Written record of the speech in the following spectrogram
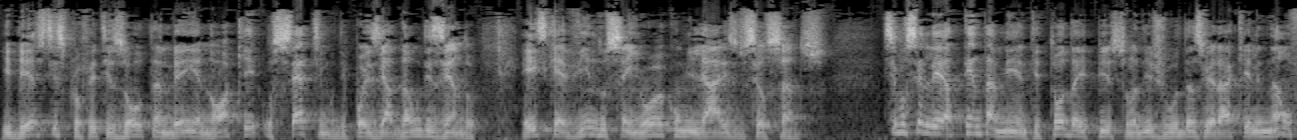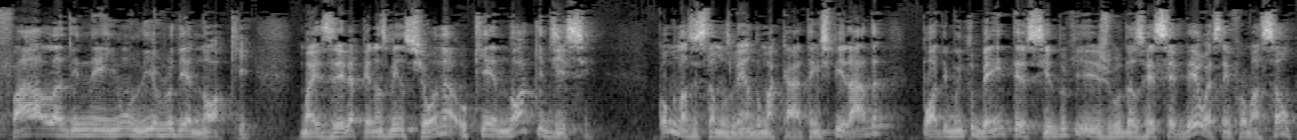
E destes profetizou também Enoque, o sétimo depois de Adão, dizendo: Eis que é vindo o Senhor com milhares dos seus santos. Se você ler atentamente toda a epístola de Judas, verá que ele não fala de nenhum livro de Enoque, mas ele apenas menciona o que Enoque disse. Como nós estamos lendo uma carta inspirada, pode muito bem ter sido que Judas recebeu essa informação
